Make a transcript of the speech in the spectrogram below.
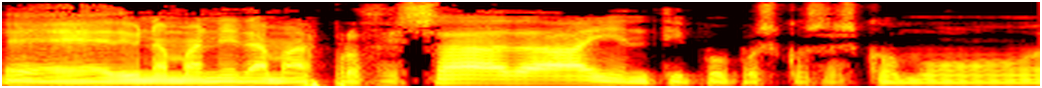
eh, de una manera más procesada y en tipo pues cosas como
